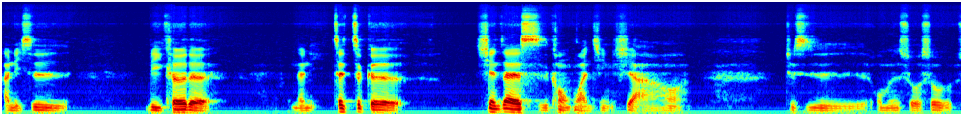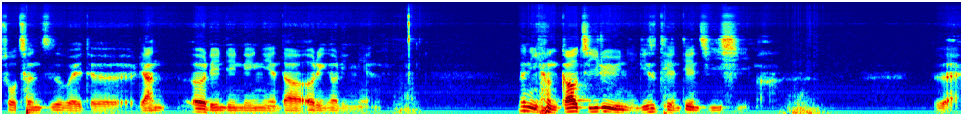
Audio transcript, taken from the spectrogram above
啊，你是理科的，那你在这个现在的时空环境下，哦，就是我们所说所称之为的两二零零零年到二零二零年，那你很高几率你是填电机系嘛，对不对？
